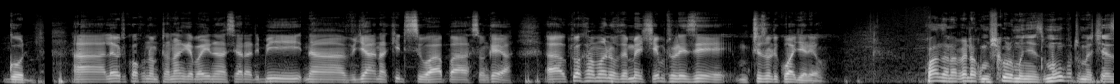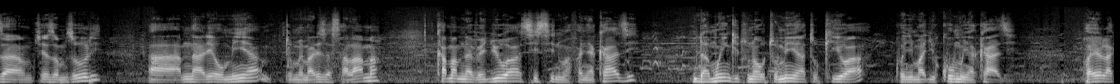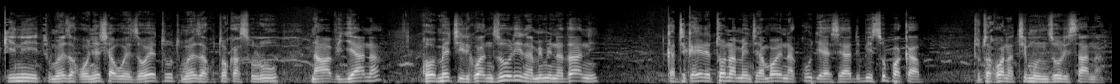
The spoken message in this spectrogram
good. Uh, leo tulikuwa kuna mtanange baina ya CRDB na vijana kids wa hapa Songea. Uh, ukiwa kama man of the match, hebu tuelezee mchezo ulikuwaje leo? Kwanza napenda kumshukuru Mwenyezi Mungu, tumecheza mchezo mzuri, hamna aliyeumia, tumemaliza salama. Kama mnavyojua, sisi ni wafanyakazi, muda mwingi tunautumia tukiwa kwenye majukumu ya kazi. Kwa hiyo lakini tumeweza kuonyesha uwezo wetu, tumeweza kutoka suluhu na hawa vijana. Kwa hiyo mechi ilikuwa nzuri, na mimi nadhani katika ile tournament ambayo inakuja ya CRDB Super Cup tutakuwa na timu nzuri sana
